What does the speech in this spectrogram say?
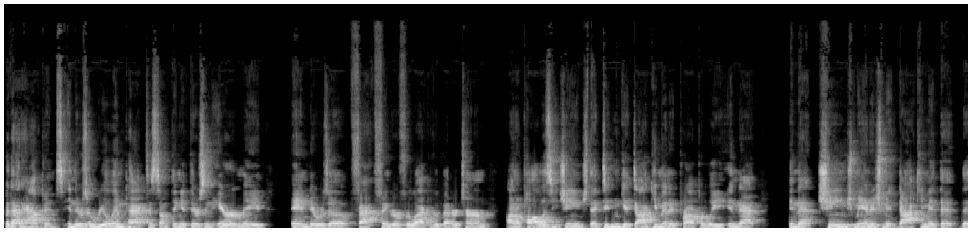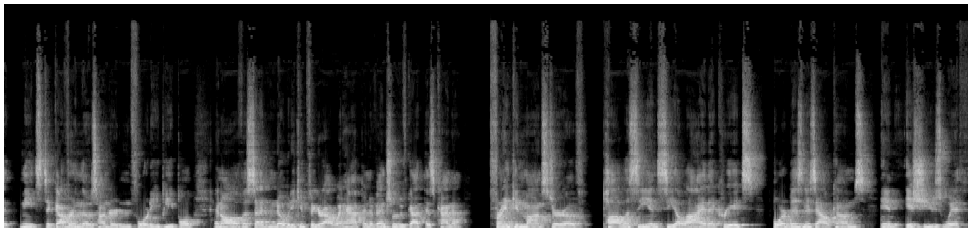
but that happens, and there's a real impact to something if there's an error made and there was a fat finger, for lack of a better term, on a policy change that didn't get documented properly in that in that change management document that that needs to govern those 140 people, and all of a sudden nobody can figure out what happened. Eventually, we've got this kind of Franken monster of policy and CLI that creates poor business outcomes and issues with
